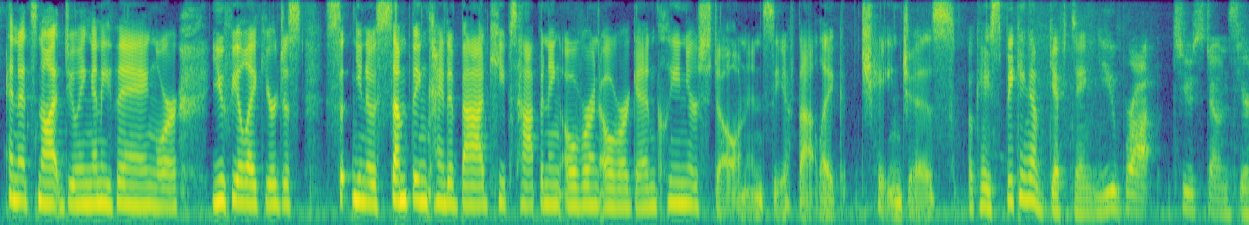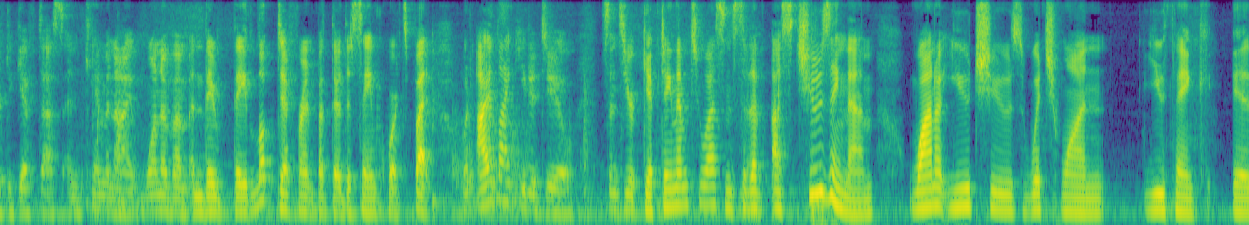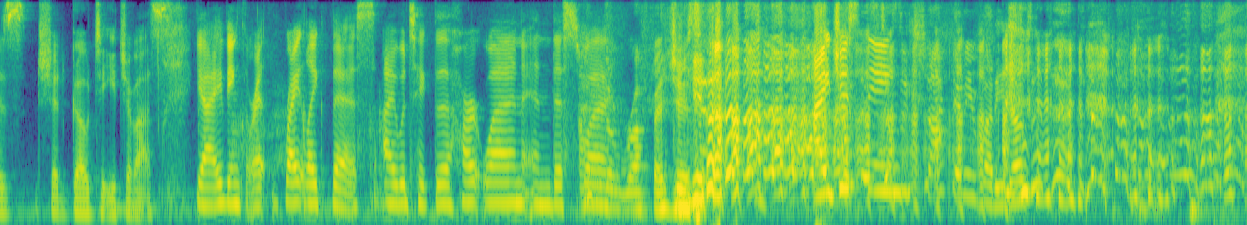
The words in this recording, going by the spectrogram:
and it's not doing anything or you feel like you're just you know something kind of bad keeps happening over and over again clean your stone and see if that like changes Okay, speaking of gifting, you brought two stones here to gift us, and Kim and I, one of them, and they they look different, but they're the same quartz. But what I'd like you to do, since you're gifting them to us, instead of us choosing them, why don't you choose which one you think is should go to each of us? yeah i think right, right like this i would take the heart one and this one The rough edges. i just think shock anybody, does it?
